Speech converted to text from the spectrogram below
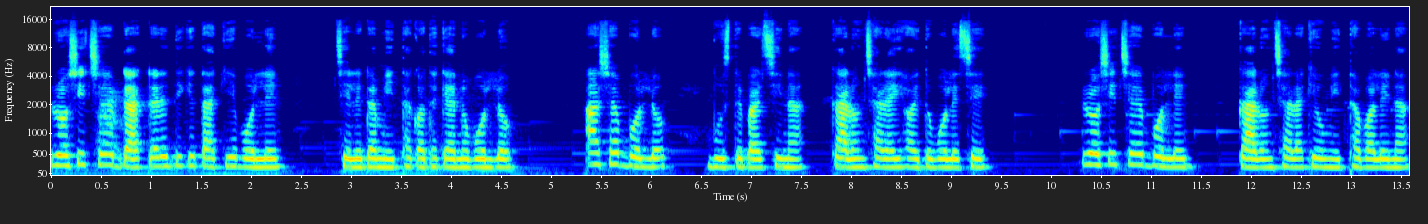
রশিদ সাহেব ডাক্তারের দিকে তাকিয়ে বললেন, ছেলেটা মিথ্যা কথা কেন বলল? আশাব বলল, বুঝতে পারছি না। কারণ ছাড়াই হয়তো বলেছে। রশিদ সাহেব বললেন, কারণ ছাড়া কেউ মিথ্যা বলে না।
